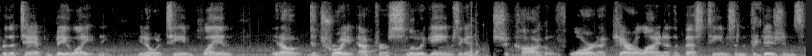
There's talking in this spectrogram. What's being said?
for the Tampa Bay Lightning. You know, a team playing you know, Detroit after a slew of games against Chicago, Florida, Carolina, the best teams in the divisions,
